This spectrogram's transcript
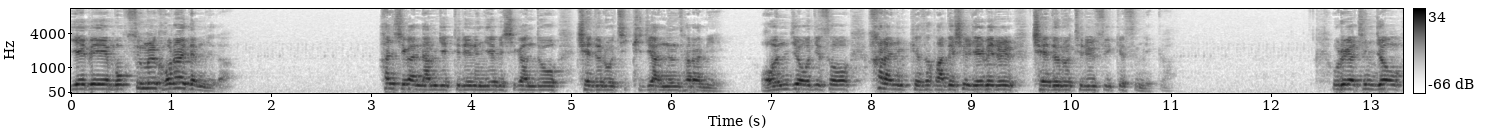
예배에 목숨을 걸어야 됩니다. 한 시간 남짓 드리는 예배 시간도 제대로 지키지 않는 사람이 언제 어디서 하나님께서 받으실 예배를 제대로 드릴 수 있겠습니까? 우리가 진정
